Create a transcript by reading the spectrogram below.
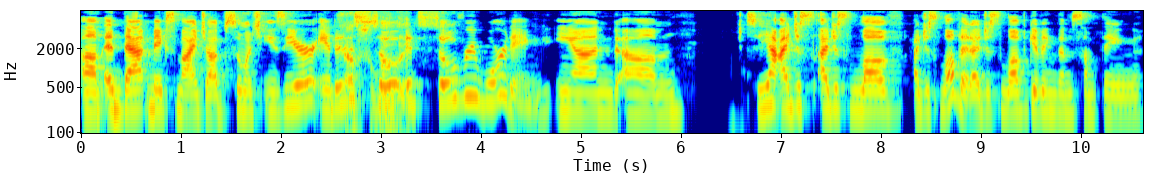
Um, and that makes my job so much easier. And it is so it's so rewarding. And um, so yeah, I just I just love I just love it. I just love giving them something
